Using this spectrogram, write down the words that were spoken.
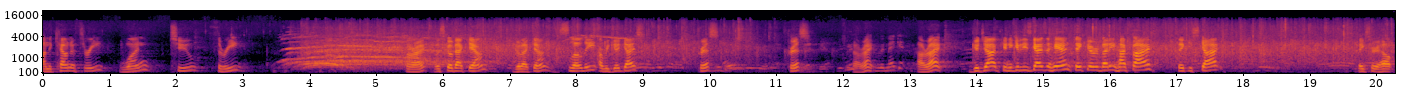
On the count of three. One, two, three. All right, let's go back down. Go back down. Slowly. Are we good, guys? Chris? Chris? All right. All right. Good job. Can you give these guys a hand? Thank you, everybody. High five. Thank you, Scott. Thanks for your help.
